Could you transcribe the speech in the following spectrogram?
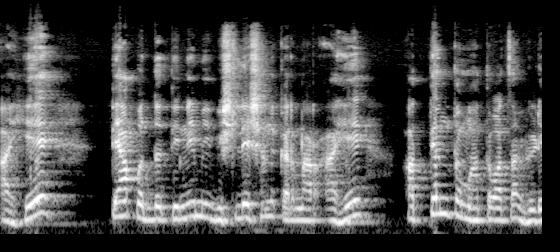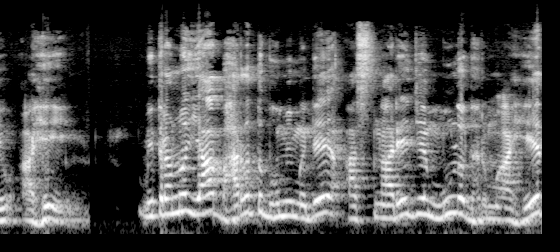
आहे त्या पद्धतीने मी विश्लेषण करणार आहे. अत्यंत महत्त्वाचा व्हिडिओ आहे. मित्रांनो या भारतभूमीमध्ये असणारे जे मूळ धर्म आहेत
